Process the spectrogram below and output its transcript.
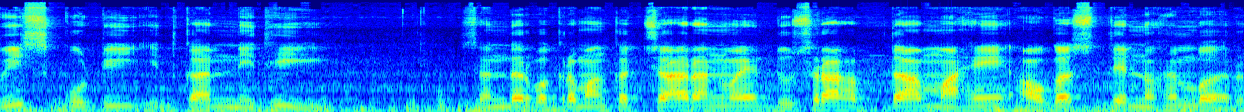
वीस कोटी इतका निधी. संदर्भ क्रमांक चार अन्वय दुसरा हप्ता माहे ऑगस्ट ते नोव्हेंबर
